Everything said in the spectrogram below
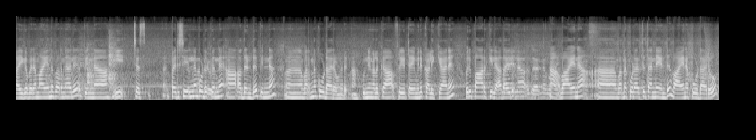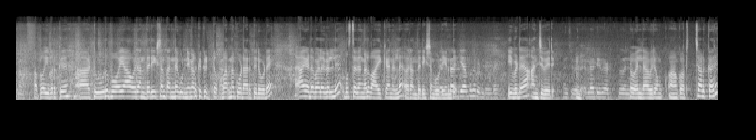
കായികപരമായി എന്ന് പറഞ്ഞാൽ പിന്നെ ഈ ചെസ് പരിശീലനം കൊടുക്കുന്ന ആ അതുണ്ട്. പിന്നെ വർണക്കൂടാരമുണ്ട്. ആ കുഞ്ഞുങ്ങൾക്ക് ആ ഫ്രീ ടൈമിൽ കളിക്കാൻ ഒരു പാർക്കിൽ അതായത് ആ വായന വർണക്കൂടാരത്തിൽ തന്നെയുണ്ട് വായന കൂടാരവും. അപ്പോൾ ഇവർക്ക് ടൂർ പോയ ആ ഒരു അന്തരീക്ഷം തന്നെ കുഞ്ഞുങ്ങൾക്ക് കിട്ടും വർണക്കൂടാരത്തിലൂടെ. ആ ഇടവേളകളിൽ പുസ്തകങ്ങൾ വായിക്കാനുള്ള ഒരു അന്തരീക്ഷം കൂടിയുണ്ട്. ഇവിടെ? അഞ്ച് പേര്. എല്ലാവരും കുറച്ച് ആൾക്കാർ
